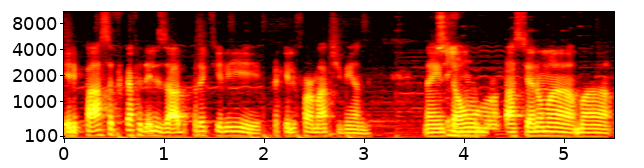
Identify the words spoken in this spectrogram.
ele passa a ficar fidelizado por aquele, por aquele formato de venda. Né? Então, está sendo uma, uma,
